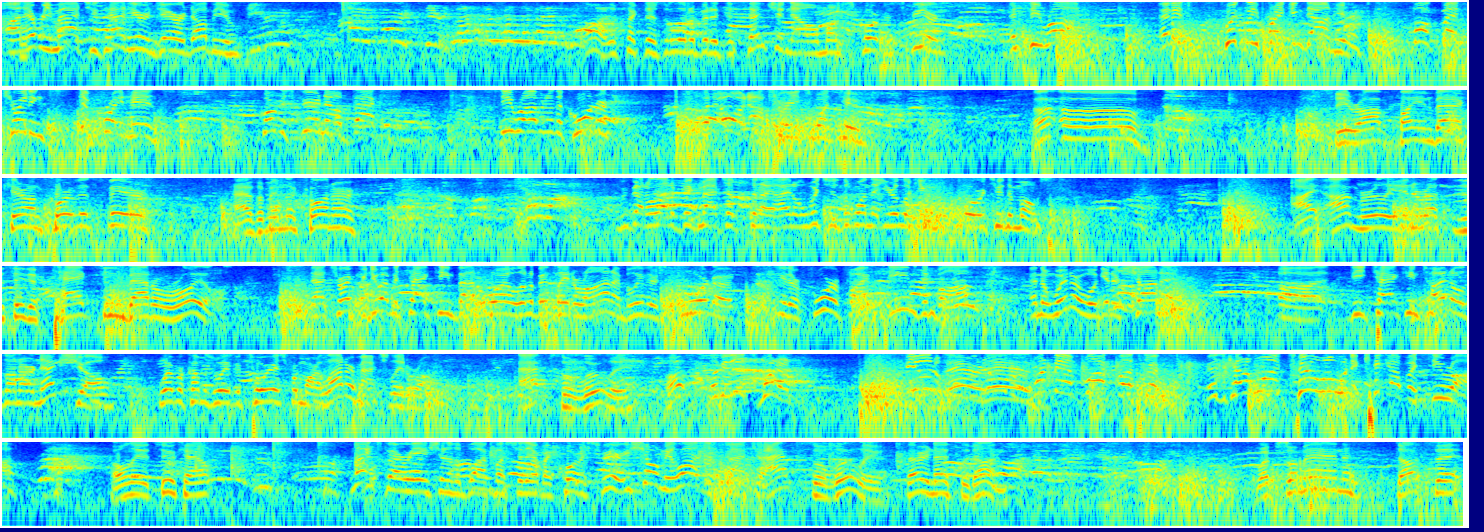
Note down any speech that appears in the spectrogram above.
on every match he's had here in JRW. serious? I am very serious. I have had the match Oh, looks like there's a little bit of dissension now amongst Corvis Fear and C. Rob. And it's quickly breaking down here. Both men trading stiff right hands. Corvis Fear now backs C. Rob into the corner. But oh, and Oscar eats one too. Uh-oh. C. Rob fighting back here on Corvis Fear. Has him in the corner. We've got a lot of big matchups tonight, Idol. Which is the one that you're looking forward to the most? I, I'm really interested to see this tag team battle royal. That's right. We do have a tag team battle royal a little bit later on. I believe there's four to either four or five teams involved, and the winner will get a shot at uh, the tag team titles on our next show. Whoever comes away victorious from our ladder match later on. Absolutely. Oh, look at this! What a beautiful There it is. One man blockbuster. There's a count of one, two. Oh, and a kick out by C-Rob. Only a two count. Nice variation of the blockbuster there by Corvis Fear. He's showing me a lot in this matchup. Absolutely. Very nicely done. Whips him in. Ducks it.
